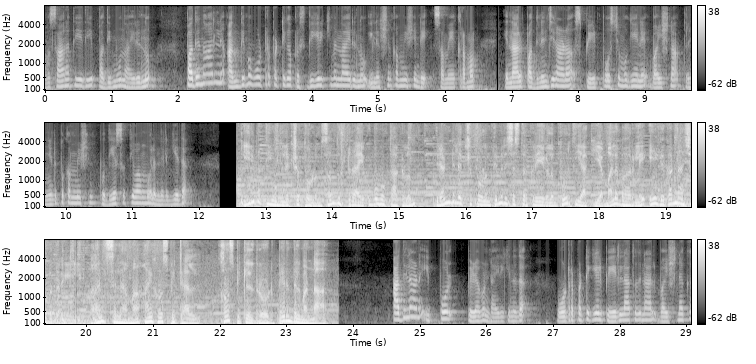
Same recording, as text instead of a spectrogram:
അവസാന തീയതി പതിമൂന്നായിരുന്നു. പതിനാലിന് അന്തിമ വോട്ടർ പട്ടിക പ്രസിദ്ധീകരിക്കുമെന്നായിരുന്നു ഇലക്ഷൻ കമ്മീഷന്റെ സമയക്രമം. എന്നാൽ പതിനഞ്ചിനാണ് സ്പീഡ് പോസ്റ്റ് മുഖേന വൈഷ്ണ തിരഞ്ഞെടുപ്പ് കമ്മീഷൻ പുതിയ സത്യവാങ്മൂലം നൽകിയത്. ഇരുപത്തിയൊന്ന് ലക്ഷത്തോളം സന്തുഷ്ടരായ ഉപഭോക്താക്കളും രണ്ട് ലക്ഷത്തോളം തിമിര ശസ്ത്രക്രിയകളും പൂർത്തിയാക്കിയ മലബാറിലെ ഏക കണ്ണാശുപത്രി Ansalama high hospital hospital road Perinthalmanna. അതിലാണ് ഇപ്പോൾ പിഴവുണ്ടായിരിക്കുന്നത്. വോട്ടർ പട്ടികയിൽ പേരില്ലാത്തതിനാൽ വൈഷ്ണക്ക്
